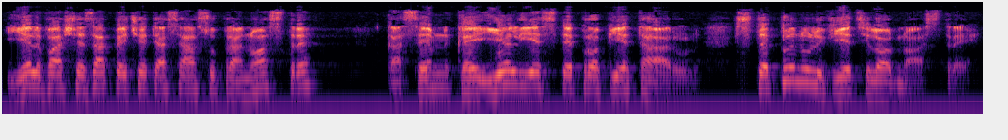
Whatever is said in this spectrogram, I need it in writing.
El va așeza pecetea sa asupra noastră, ca semn că El este proprietarul, stăpânul vieților noastre.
